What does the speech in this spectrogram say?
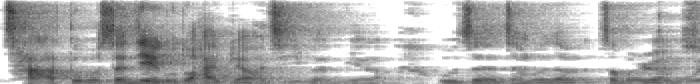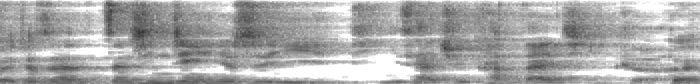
差多，生技类股都还比较有基本面了。我真的这么认这么认为。所以就是真心建议，就是以题材去看待即可。对，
